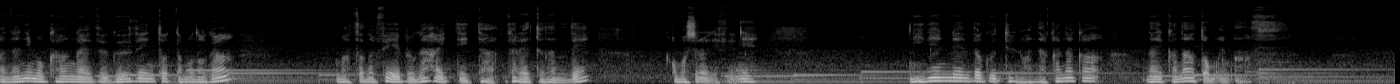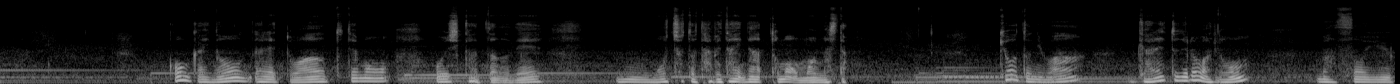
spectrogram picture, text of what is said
あ、何も考えず偶然に取ったものが、まあ、そのフェーブが入っていたガレットなので面白いですよね。2年連続っていうのはなかなかないかなと思います。今回のガレットはとても美味しかったのでうんもうちょっと食べたいなとも思いました。京都にはガレット・デ・ロワのまあそういう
